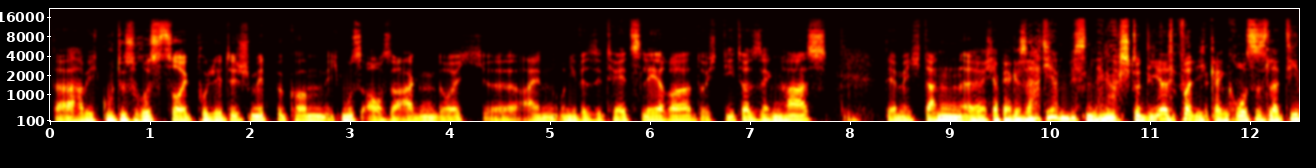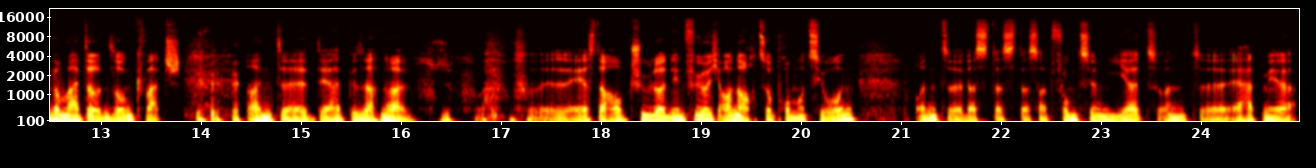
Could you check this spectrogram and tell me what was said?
Da habe ich gutes Rüstzeug politisch mitbekommen. Ich muss auch sagen, durch äh, einen Universitätslehrer, durch Dieter Senghaas, hm. der mich dann, äh, ich habe ja gesagt, ich habe ein bisschen länger studiert, weil ich kein großes Latinum hatte und so ein Quatsch. Und äh, der hat gesagt, na, erster Hauptschüler, den führe ich auch noch zur Promotion. Und äh, das, das, das hat funktioniert. Und äh, er hat mir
